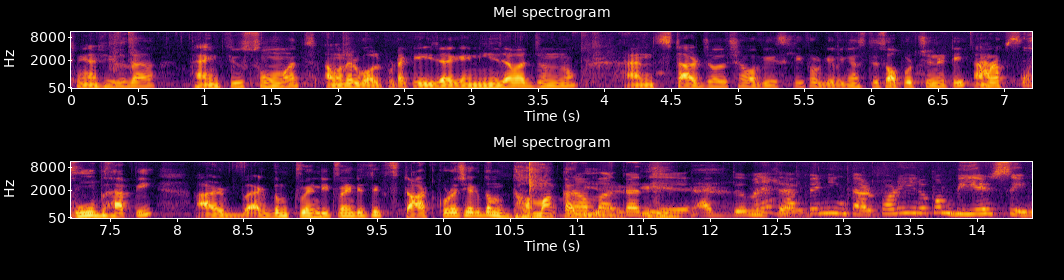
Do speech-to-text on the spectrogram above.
স্নেহাশিসদা থ্যাংক ইউ সো মাচ আমাদের গল্পটাকে এই জায়গায় নিয়ে যাওয়ার জন্য। And Star Jalsha obviously for giving us this opportunity আমরা খুব হ্যাপি আর একদম টোয়েন্টি টোয়েন্টি সিক্স স্টার্ট করেছি একদম ধামাকা দিয়ে তাই। হ্যাপেনিং তারপরে এরকম বিয়ের সিন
